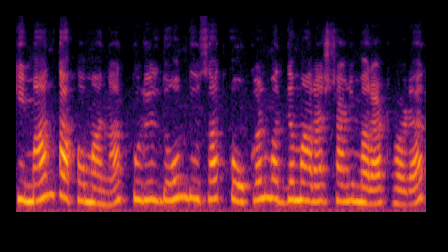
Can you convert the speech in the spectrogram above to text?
किमान तापमानात पुढील दोन दिवसात कोकण मध्य महाराष्ट्र आणि मराठवाड्यात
